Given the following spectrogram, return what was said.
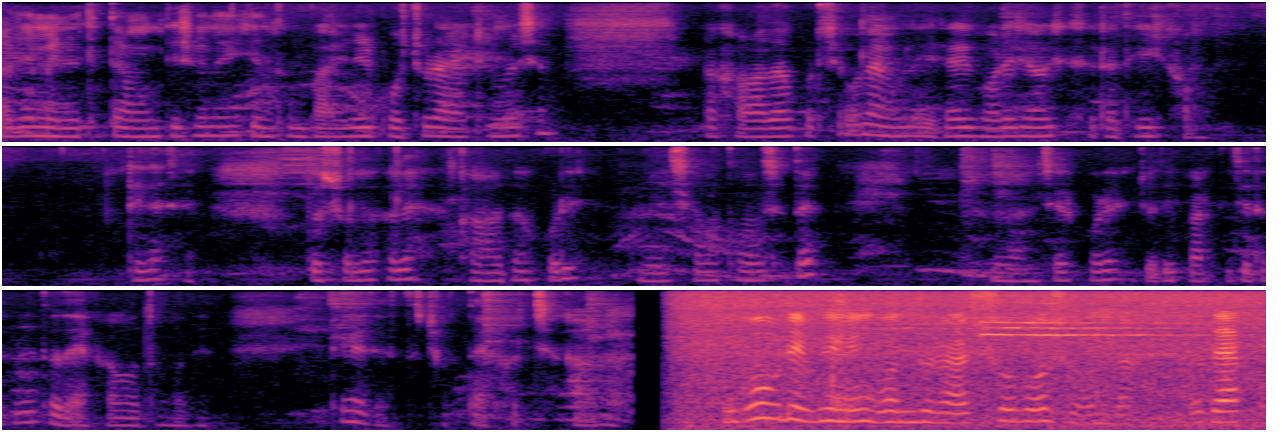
আজকে মেনুতে তেমন কিছু নেই, কিন্তু বাইরের প্রচুর আইটেম রয়েছে। ওরা খাওয়া দাওয়া করছে বলে আমি এটাই ঘরে যাওয়া হয়েছে সেটা দিয়েই খাব, ঠিক আছে? তো চলো তাহলে খাওয়া দাওয়া করি মিলছি আবার তোমাদের সাথে লাঞ্চের পরে যদি পার্কে যেতে পারি তো দেখাবো তোমাদের। গুড ইভিনিং বন্ধুরা, শুভ সন্ধ্যা। তো দেখো,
